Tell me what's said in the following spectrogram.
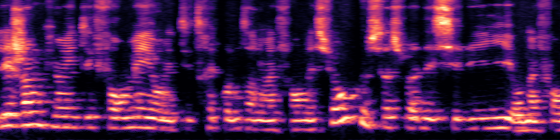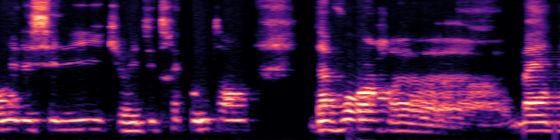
Les gens qui ont été formés ont été très contents de la formation, que ce soit des CDI, on a formé des CDI qui ont été très contents d'avoir euh, ben,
